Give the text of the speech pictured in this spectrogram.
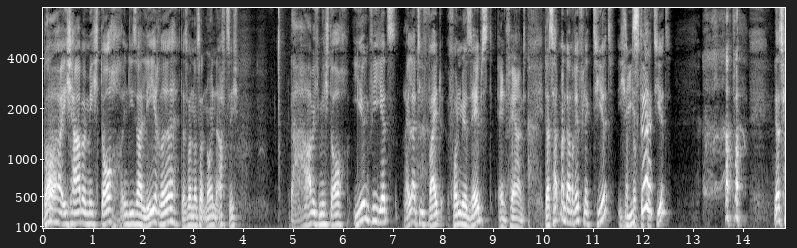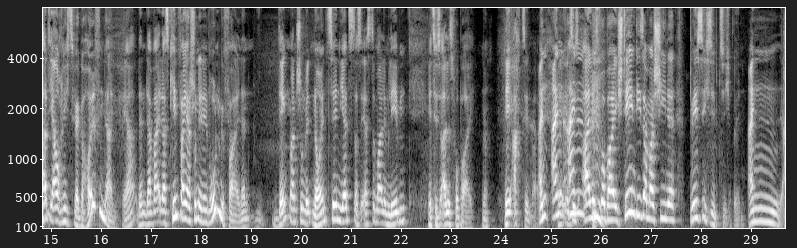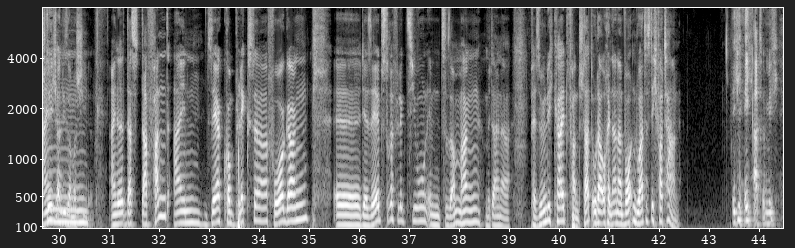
boah, ich habe mich doch in dieser Lehre, das war 1989, da habe ich mich doch irgendwie jetzt relativ weit von mir selbst entfernt. Das hat man dann reflektiert. Ich habe das reflektiert. Aber das hat ja auch nichts mehr geholfen dann, ja, denn da war das Kind war ja schon in den Brunnen gefallen. Dann denkt man schon mit 19 jetzt das erste Mal im Leben, jetzt ist alles vorbei. Ne? Nee, 18 war. Ein, ein, Jetzt ein, ist alles vorbei. Ich stehe in dieser Maschine, bis ich 70 bin. Ein, stehe ich an dieser Maschine. Eine, das, da fand ein sehr komplexer Vorgang äh, der Selbstreflexion im Zusammenhang mit deiner Persönlichkeit fand statt. Oder auch in anderen Worten, du hattest dich vertan. Ich, ich hatte mich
